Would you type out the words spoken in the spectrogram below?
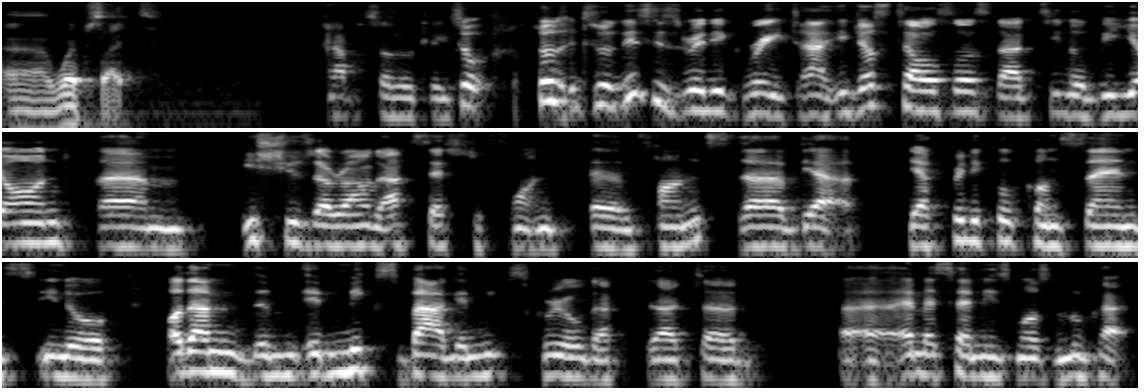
uh, website. Absolutely. So, so, so this is really great. Uh, it just tells us that you know beyond um, issues around access to fund, uh, funds, uh, there there are critical concerns. You know, other a mixed bag, a mixed grill that that uh, MSMEs must look at,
